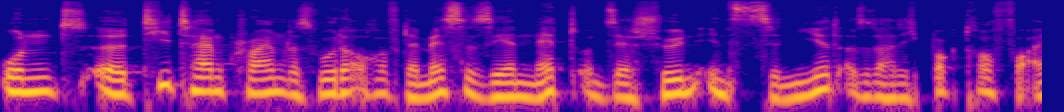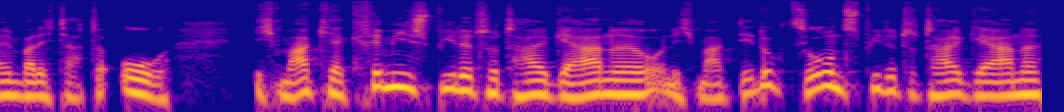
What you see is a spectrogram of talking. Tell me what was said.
Und äh, Tea Time Crime, das wurde auch auf der Messe sehr nett und sehr schön inszeniert. Also da hatte ich Bock drauf, vor allem weil ich dachte, oh, ich mag ja Krimispiele total gerne und ich mag Deduktionsspiele total gerne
